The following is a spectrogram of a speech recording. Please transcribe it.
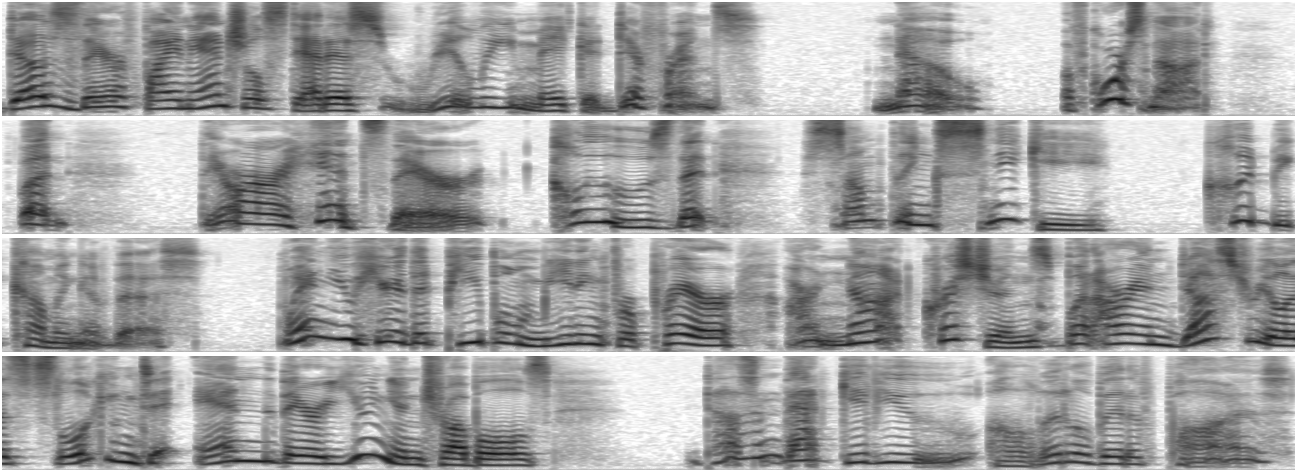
does their financial status really make a difference? No, of course not. But there are hints there, clues that something sneaky could be coming of this. When you hear that people meeting for prayer are not Christians but are industrialists looking to end their union troubles, doesn't that give you a little bit of pause?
